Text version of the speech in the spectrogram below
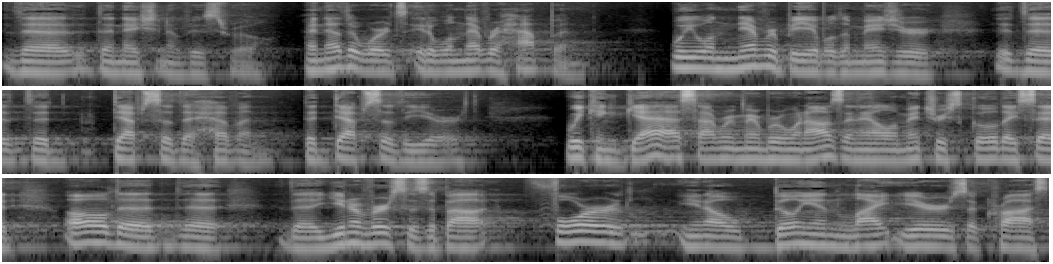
the, the nation of Israel. In other words, it will never happen. We will never be able to measure the, the depths of the heaven, the depths of the earth. We can guess. I remember when I was in elementary school, they said, oh, the, the, the universe is about four, you know, billion light years across.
